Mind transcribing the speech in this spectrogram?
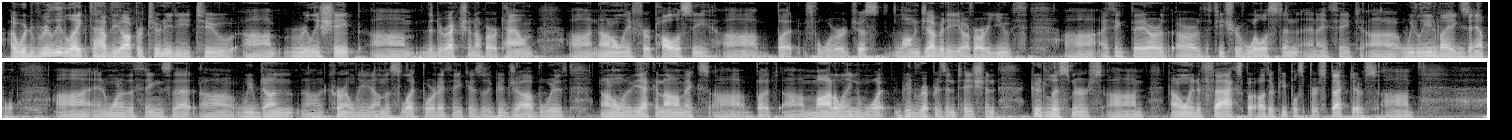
I would really like to have the opportunity to um, really shape um, the direction of our town, uh, not only for policy, uh, but for just longevity of our youth. Uh, I think they are, are the future of Williston, and I think uh, we lead by example. Uh, and one of the things that uh, we've done currently on the select board, I think, is a good job with not only the economics, but modeling what good representation, good listeners, um, not only to facts, but other people's perspectives.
